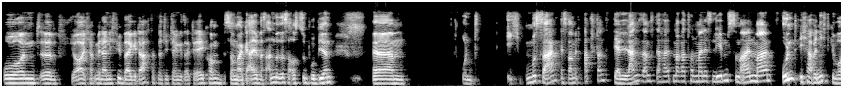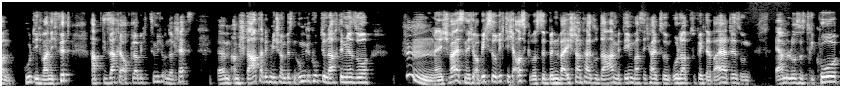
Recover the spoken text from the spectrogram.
Und äh, ja, ich habe mir da nicht viel bei gedacht, habe natürlich dann gesagt, hey komm, ist doch mal geil, was anderes auszuprobieren. Ähm, und ich muss sagen, es war mit Abstand der langsamste Halbmarathon meines Lebens zum einen Mal und ich habe nicht gewonnen. Gut, ich war nicht fit, habe die Sache auch, glaube ich, ziemlich unterschätzt. Ähm, am Start habe ich mich schon ein bisschen umgeguckt und dachte mir so, hm, ich weiß nicht, ob ich so richtig ausgerüstet bin, weil ich stand halt so da mit dem, was ich halt so im Urlaub zufällig dabei hatte, so ein ärmelloses Trikot,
